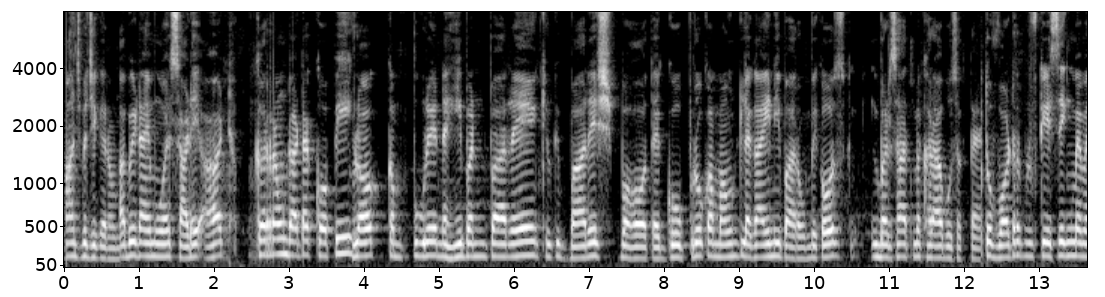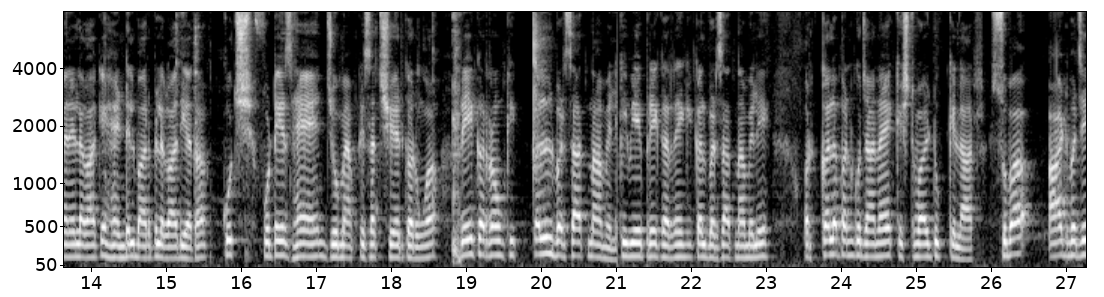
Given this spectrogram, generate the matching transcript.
पाँच बजे के अराउंड अभी टाइम हुआ है साढ़े आठ कर रहा हूँ डाटा कॉपी। व्लॉग कम पूरे नहीं बन पा रहे हैं क्योंकि बारिश बहुत है। गोप्रो का माउंट लगा ही नहीं पा रहा हूँ बिकॉज़ बरसात में खराब हो सकता है। तो वाटर प्रूफ केसिंग में मैंने लगा के हैंडल बार पे लगा दिया था। कुछ फुटेज हैं जो मैं आपके साथ शेयर करूँगा। प्रे कर रहा हूँ कि कल बरसात ना मिले। कि ये प्रे कर रहे हैं कि कल बरसात ना मिले। और कल अपन को जाना है किश्तवाड़ टू किलार। सुबह आठ बजे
